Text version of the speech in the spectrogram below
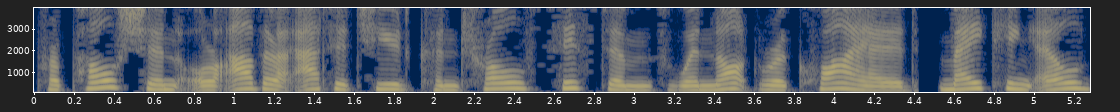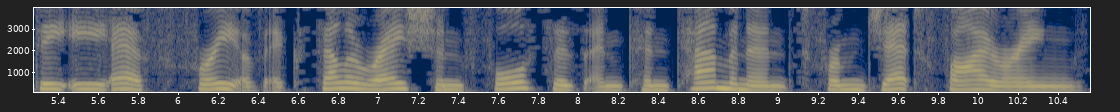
propulsion or other attitude control systems were not required, making LDEF free of acceleration forces and contaminants from jet firings.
